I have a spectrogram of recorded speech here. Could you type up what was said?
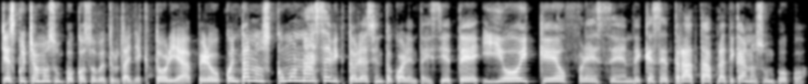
ya escuchamos un poco sobre tu trayectoria, pero cuéntanos cómo nace Victoria 147 y hoy qué ofrecen, de qué se trata, platícanos un poco.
